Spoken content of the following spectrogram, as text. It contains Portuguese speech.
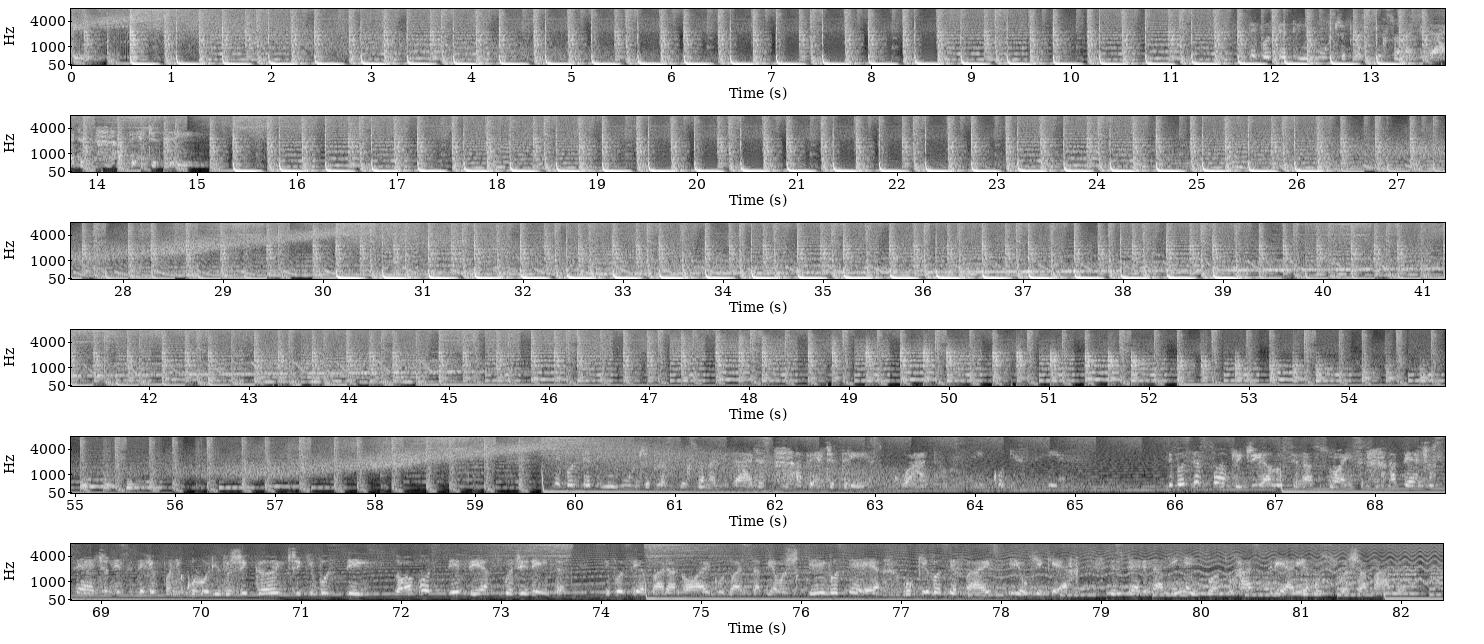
body. Aperte 3. 3. 3. de alucinações, aperte o 7 nesse telefone colorido gigante que você e só você vê à sua direita. Se você é paranoico, nós sabemos quem você é, o que você faz e o que quer. Espere na linha enquanto rastrearemos sua chamada.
